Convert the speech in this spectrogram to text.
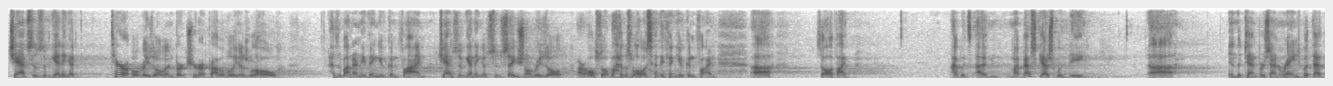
chances of getting a terrible result in Berkshire are probably as low as about anything you can find. Chances of getting a sensational result are also about as low as anything you can find. Uh, so if I, I would, I, my best guess would be uh, in the 10% range, but that,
